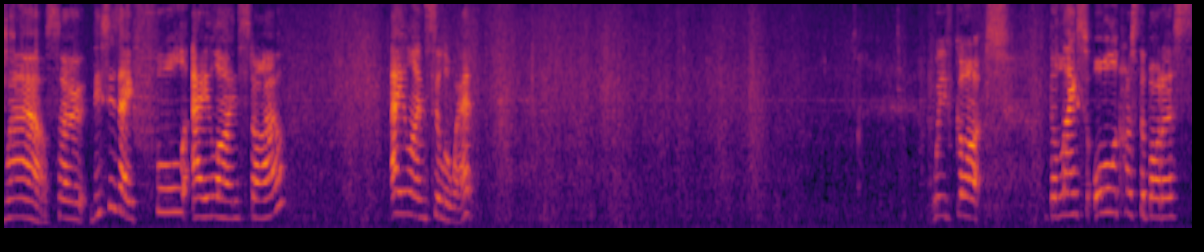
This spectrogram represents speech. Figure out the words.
Wow, so this is a full A-line style, A-line silhouette. We've got the lace all across the bodice,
